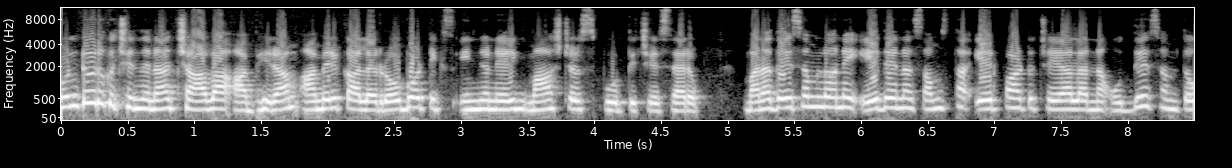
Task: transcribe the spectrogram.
గుంటూరుకు చెందిన చావా అభిరామ్ అమెరికాలో రోబోటిక్స్ ఇంజనీరింగ్ మాస్టర్స్ పూర్తి చేశారు. మన దేశంలోనే ఏదైనా సంస్థ ఏర్పాటు చేయాలన్న ఉద్దేశంతో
